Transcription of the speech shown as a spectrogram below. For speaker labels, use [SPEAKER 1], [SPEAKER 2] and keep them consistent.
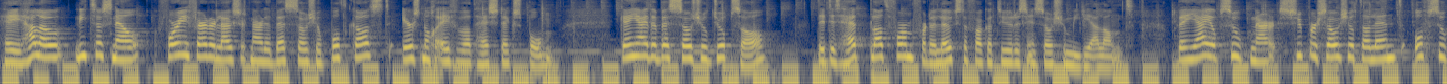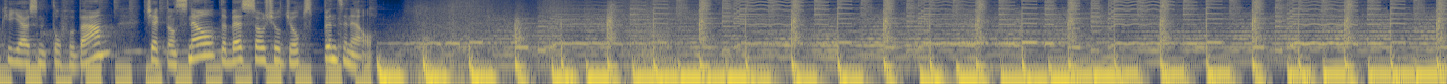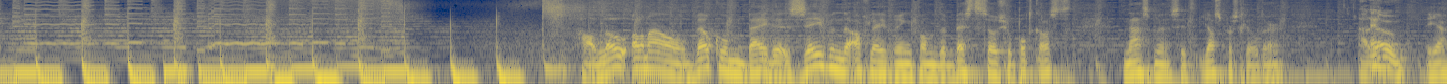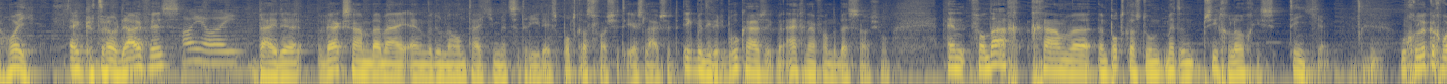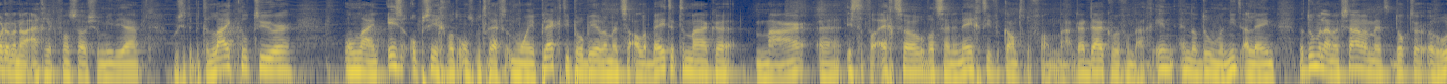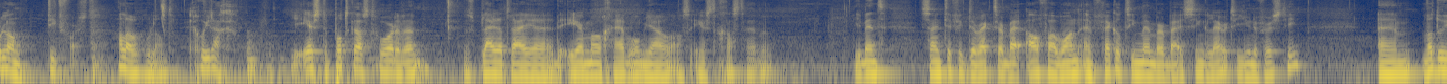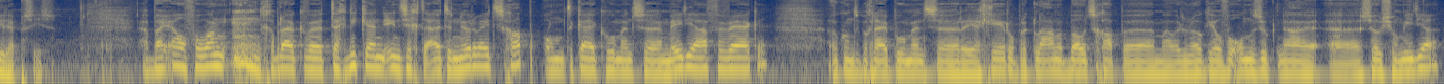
[SPEAKER 1] Hey, hallo, niet zo snel. Voor je verder luistert naar de Best Social podcast, eerst nog even wat hashtag spon. Ken jij de Best Social Jobs al? Dit is het platform voor de leukste vacatures in social media land. Ben jij op zoek naar super social talent of zoek je juist een toffe baan? Check dan snel thebestsocialjobs.nl.
[SPEAKER 2] Hallo allemaal, welkom bij de zevende aflevering van de Best Social Podcast. Naast me zit Jasper Schilder.
[SPEAKER 3] Hallo.
[SPEAKER 2] En- ja, hoi. En Cato Duivis.
[SPEAKER 1] Hoi hoi.
[SPEAKER 2] Beide werkzaam bij mij en we doen al een tijdje met z'n drie deze podcast voor als je het eerst luistert. Ik ben Diederik Broekhuizen, ik ben eigenaar van de Best Social. En vandaag gaan we een podcast doen met een psychologisch tintje. Hoe gelukkig worden we nou eigenlijk van social media? Hoe zit het met de like-cultuur? Online is op zich wat ons betreft een mooie plek. Die proberen we met z'n allen beter te maken. Maar eh, is dat wel echt zo? Wat zijn de negatieve kanten ervan? Nou, daar duiken we vandaag in. En dat doen we niet alleen. Dat doen we namelijk samen met dokter Roland Tietvorst. Hallo Roland.
[SPEAKER 4] Goeiedag.
[SPEAKER 2] Je eerste podcast hoorden we. Dus blij dat wij eh, de eer mogen hebben om jou als eerste gast te hebben. Je bent Scientific Director bij Alpha One en Faculty Member bij Singularity University. Ehm, wat doe je daar precies?
[SPEAKER 4] Ja, Bij Alpha One gebruiken we technieken en inzichten uit de neurowetenschap om te kijken hoe mensen media verwerken. Ook om te begrijpen hoe mensen reageren op reclameboodschappen. Maar we doen ook heel veel onderzoek naar eh, social media.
